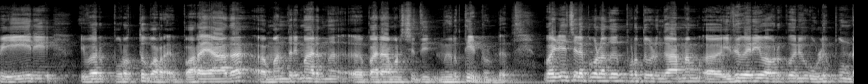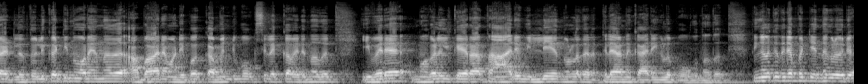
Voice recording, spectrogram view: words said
പേര് ഇവർ പുറത്ത് പറയാതെ മന്ത്രിമാരെന്ന് പരാമർശിച്ച് നിർത്തിയിട്ടുണ്ട്. വഴിയെ ചിലപ്പോൾ അത് പുറത്തു വിടും. കാരണം ഇതുവരെയും അവർക്കൊരു ഉളിപ്പുണ്ടായിട്ടില്ല. തൊലിക്കട്ടി എന്ന് പറയുന്നത് അപാരമാണ്. ഇപ്പോൾ കമന്റ് ബോക്സിലൊക്കെ വരുന്നത് ഇവരെ മുകളിൽ കയറാത്ത ആരും ഇല്ലേ എന്നുള്ള തരത്തിലാണ് കാര്യങ്ങൾ പോകുന്നത്. നിങ്ങൾക്ക് ഇതിനെപ്പറ്റി എന്തെങ്കിലും ഒരു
